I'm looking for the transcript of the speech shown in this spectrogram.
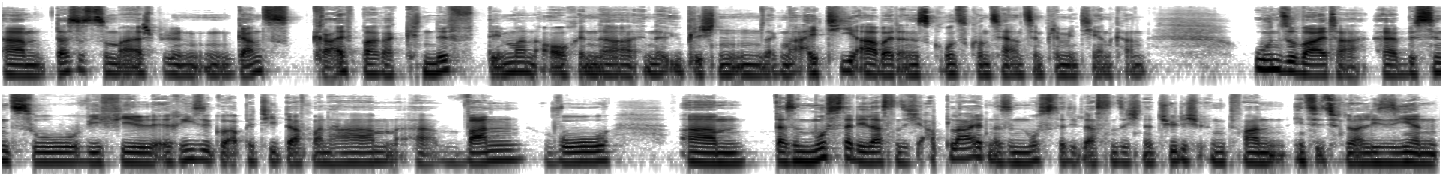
Ähm, das ist zum Beispiel ein ganz greifbarer Kniff, den man auch in der, in der üblichen IT-Arbeit eines Großkonzerns implementieren kann und so weiter, äh, bis hin zu wie viel Risikoappetit darf man haben, äh, wann, wo. Ähm, das sind Muster, die lassen sich ableiten, das sind Muster, die lassen sich natürlich irgendwann institutionalisieren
